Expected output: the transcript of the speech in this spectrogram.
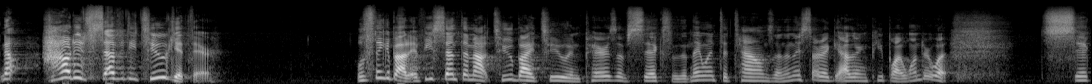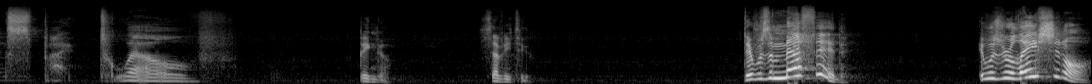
Now, how did 72 get there? Well, think about it. If he sent them out two by two in pairs of six, and then they went to towns, and then they started gathering people, I wonder what six by 12. Bingo. 72. There was a method, it was relational.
